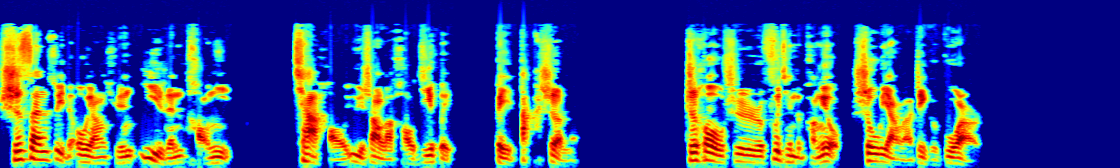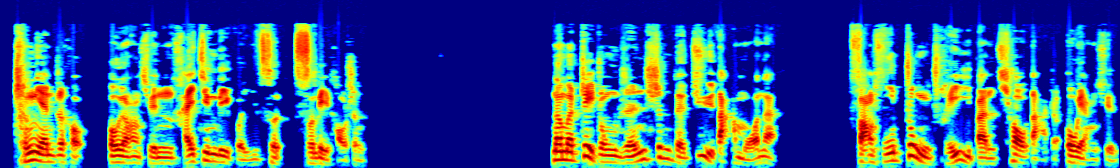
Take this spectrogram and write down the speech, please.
十三岁的欧阳询一人逃匿，恰好遇上了好机会，被大赦了。之后是父亲的朋友收养了这个孤儿。成年之后，欧阳询还经历过一次死里逃生。那么，这种人生的巨大磨难，仿佛重锤一般敲打着欧阳询，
